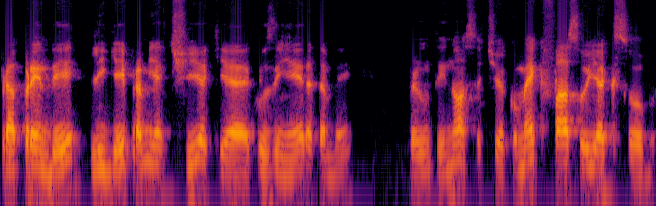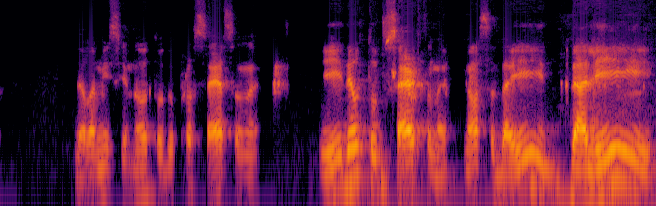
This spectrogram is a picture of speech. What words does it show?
para aprender. Liguei para minha tia, que é cozinheira também. Perguntei, nossa tia, como é que faço o yakisoba? Ela me ensinou todo o processo, né? E deu tudo certo, né? Nossa, daí, dali,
